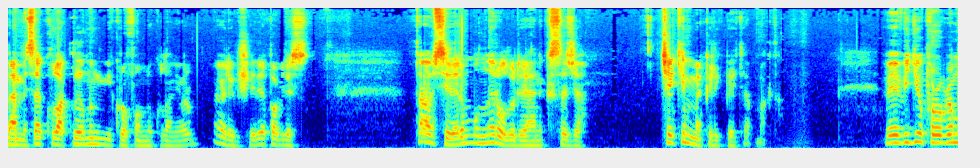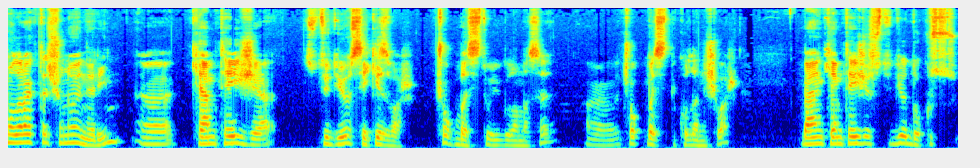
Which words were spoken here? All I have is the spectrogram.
Ben mesela kulaklığımın mikrofonunu kullanıyorum. Öyle bir şey de yapabilirsin. Tavsiyelerim bunlar olur yani kısaca. Çekinme clickbait yapmaktan. Ve video programı olarak da şunu önereyim. Ee, Camtasia Studio 8 var. Çok basit uygulaması. Ee, çok basit bir kullanış var. Ben Camtasia Studio 9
